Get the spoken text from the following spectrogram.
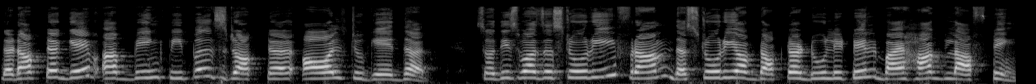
the doctor gave up being people's doctor altogether. So this was a story from the story of Dr. Dolittle by Hugh Lofting.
